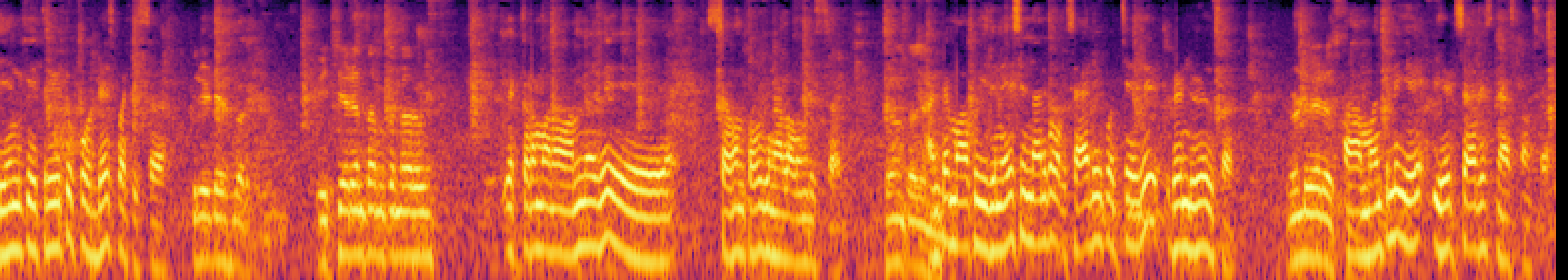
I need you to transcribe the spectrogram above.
దీనికి త్రీ టు ఫోర్ డేస్ పట్టింది సార్. త్రీ డేస్ పడుతుంది. ఈ చీర ఎంత అమ్ముతున్నారు? ఇక్కడ మనం అన్నది సెవెన్ థౌజండ్ అలా ఉంది సార్. సెవెన్ అంటే మాకు ఇది నేసిన దానికి ఒక శారీకి వచ్చేది రెండు వేలు సార్. రెండు వేలు మంత్లీ ఎయిట్ శారీస్ నేస్తాం సార్.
